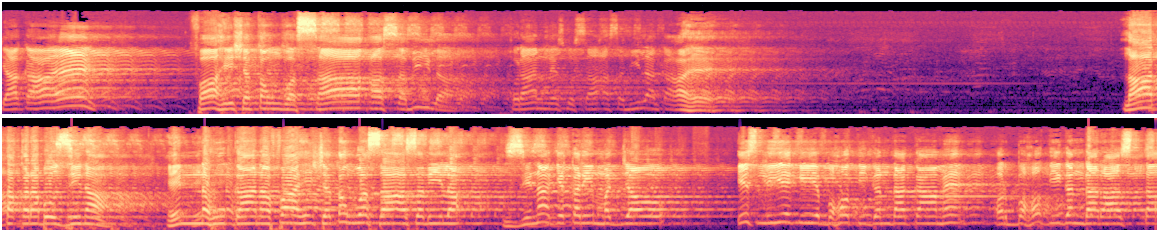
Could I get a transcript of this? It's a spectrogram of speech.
क्या कहा है? फाहिशतों व सबीला। कुरान में इसको सा सबीला कहा है। ला तकरबो जिना, इन्नहु काना फाहिशतम व सा सबीला जिना के करीब मत जाओ। इसलिए कि ये बहुत ही गंदा काम है और बहुत ही गंदा रास्ता।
